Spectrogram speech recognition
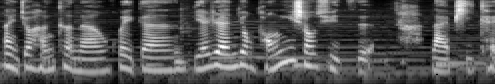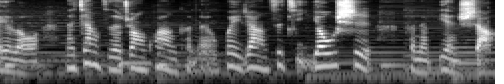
那你就很可能会跟别人用同一首曲子来 PK 咯。那这样子的状况可能会让自己优势可能变少。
